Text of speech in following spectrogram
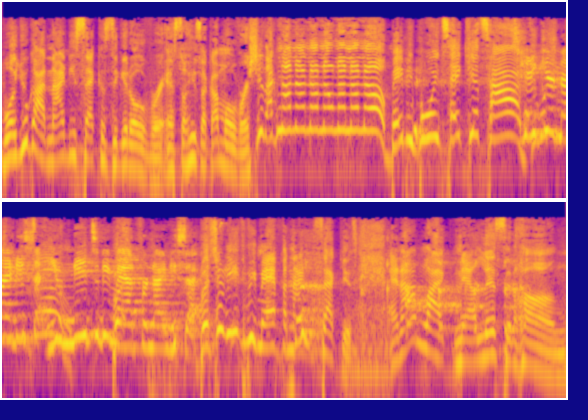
well, you got 90 seconds to get over it. And so he's like, I'm over it. She's like, no, no, no, no, no, no, no. Baby boy, take your time. Take your 90 seconds. You need to be But- mad for 90 seconds. but you need to be mad for 90 seconds. And I'm like, now listen, Hung.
